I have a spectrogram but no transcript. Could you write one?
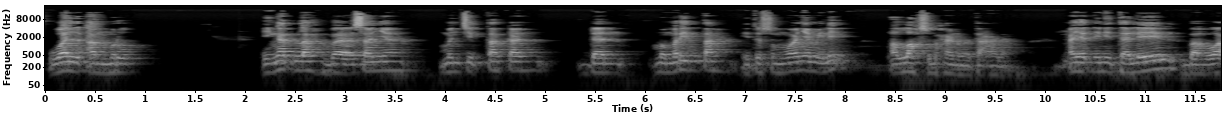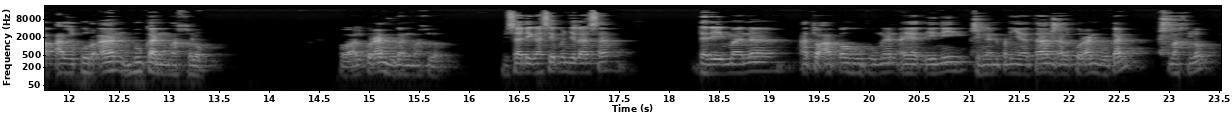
wal amru Ingatlah bahasanya menciptakan dan memerintah itu semuanya milik Allah Subhanahu wa taala. Ayat ini dalil bahwa Al-Qur'an bukan makhluk. Bahwa Al-Qur'an bukan makhluk. Bisa dikasih penjelasan dari mana atau apa hubungan ayat ini dengan pernyataan Al-Quran bukan makhluk?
